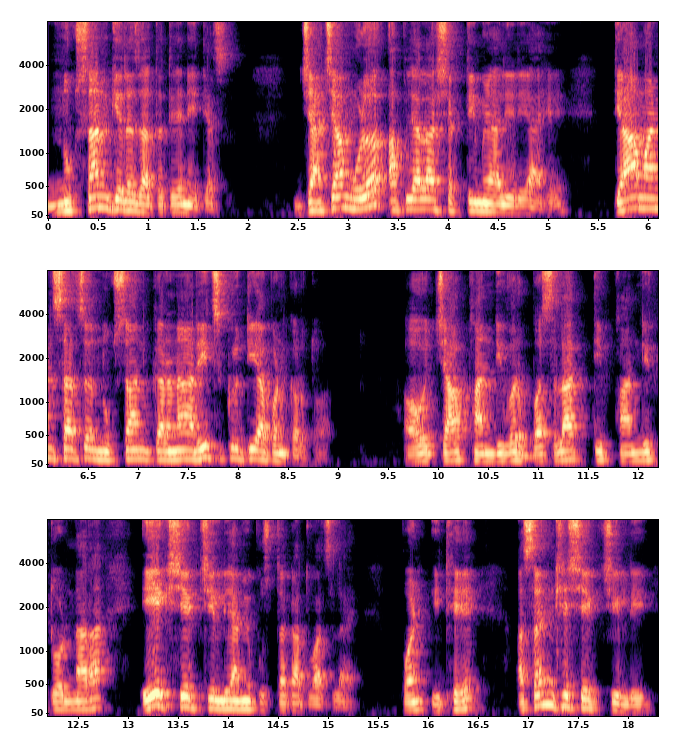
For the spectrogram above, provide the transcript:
नुकसान केलं जातं त्या नेत्याचं. ज्याच्यामुळं आपल्याला शक्ती मिळालेली आहे त्या माणसाचं नुकसान करणारीच कृती आपण करतो. अहो ज्या फांदीवर बसला ती फांदी तोडणारा एक शेख चिल्ली आम्ही पुस्तकात वाचलाय. पण इथे असंख्य शेख चिल्ली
